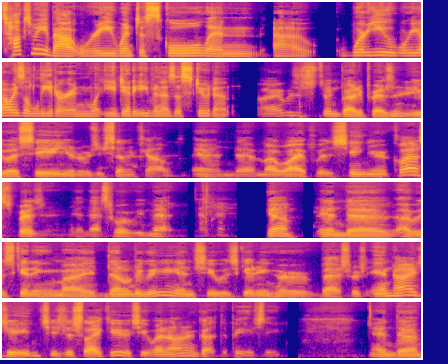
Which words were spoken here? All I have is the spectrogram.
talk to me about where you went to school and uh, were you were you always a leader in what you did, even as a student? I was a student body president at USC, University of Southern Cal, and uh, my wife was senior class president, and that's where we met. Okay. Yeah, and uh, I was getting my dental degree, and she was getting her bachelor's in hygiene. She's just like you. She went on and got the PhD, and uh,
